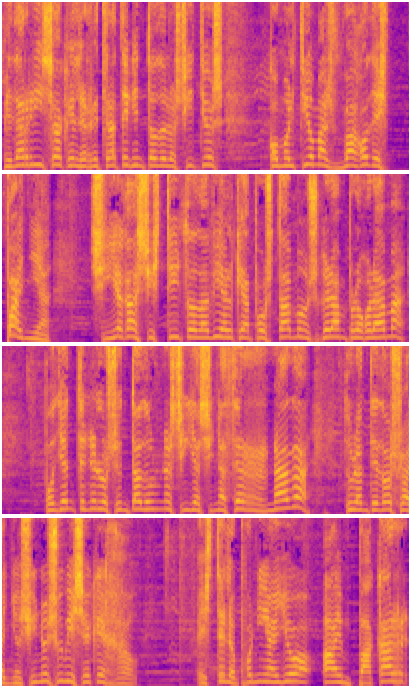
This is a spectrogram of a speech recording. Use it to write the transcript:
Me da risa que le retraten en todos los sitios como el tío más vago de España. Si llega a asistir todavía el que apostamos, gran programa, podían tenerlo sentado en una silla sin hacer nada durante dos años y no se hubiese quejado. Este lo ponía yo a empacar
